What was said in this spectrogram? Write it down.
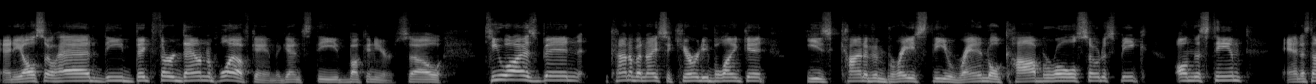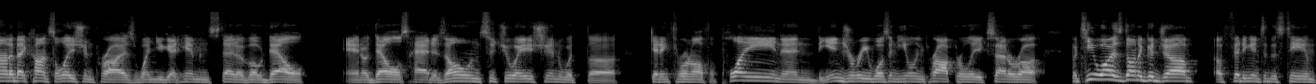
And he also had the big third down in the playoff game against the Buccaneers. So Ty has been kind of a nice security blanket. He's kind of embraced the Randall Cobb role, so to speak, on this team. And it's not a bad consolation prize when you get him instead of Odell. And Odell's had his own situation with the getting thrown off a plane and the injury wasn't healing properly, etc. But Ty has done a good job of fitting into this team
